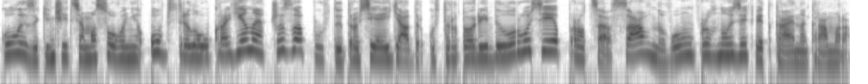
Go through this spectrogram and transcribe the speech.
Коли закінчаться масовані обстріли України? Чи запустить Росія ядерку з території Білорусі? Про це все в новому прогнозі від Каїна Крамера.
